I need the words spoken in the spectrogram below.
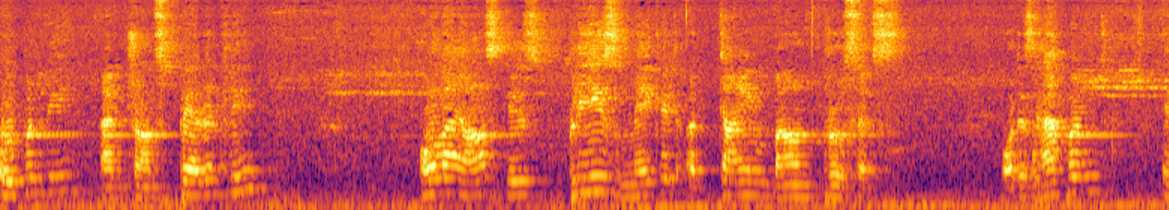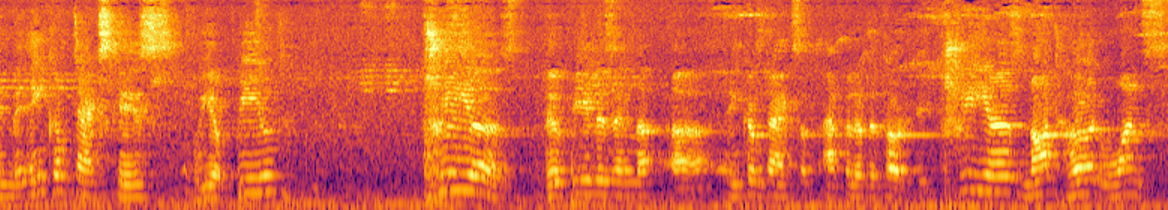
openly and transparently. All I ask is please make it a time-bound process. What has happened in the income tax case, we appealed. Three years, the appeal is in the uh, Income Tax of Appellate Authority. Three years, not heard once.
